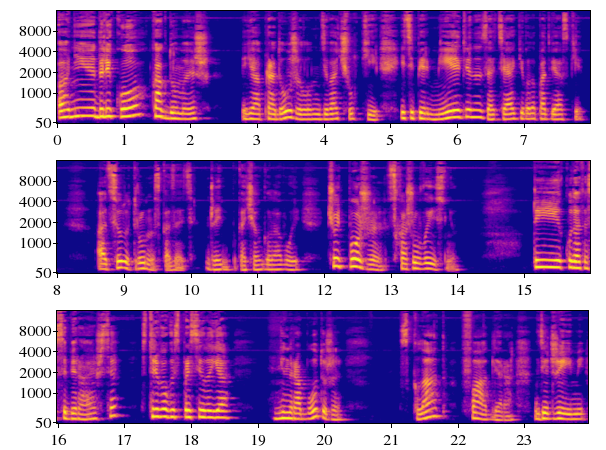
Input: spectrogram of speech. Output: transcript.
«Они далеко, как думаешь?» Я продолжила надевать чулки и теперь медленно затягивала подвязки. «Отсюда трудно сказать», – Джейми покачал головой. «Чуть позже схожу, выясню». «Ты куда-то собираешься?» С тревогой спросила я. «Не на работу же?» Склад Фадлера, где Джейми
